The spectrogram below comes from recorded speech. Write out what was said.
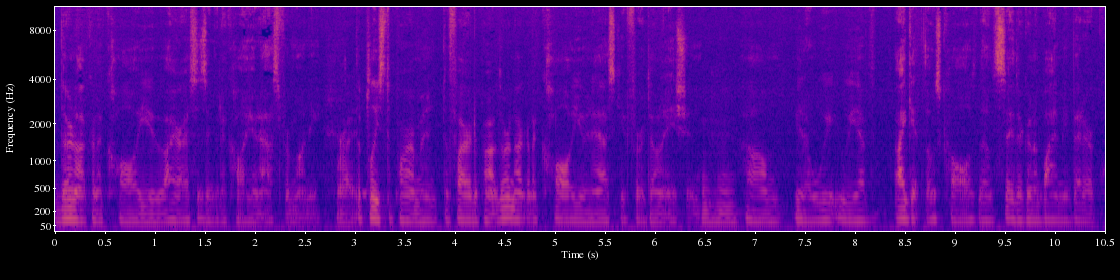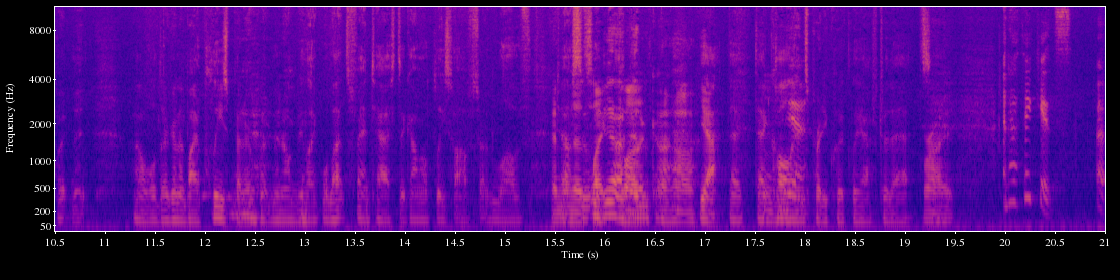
they're not going to call you. IRS isn't going to call you and ask for money. Right. The police department, the fire department, they're not going to call you and ask you for a donation. Mm-hmm. Um, you know, we, we have. I get those calls. They'll say they're going to buy me better equipment. Uh, well, they're going to buy police better equipment. I'll be like, well, that's fantastic. I'm a police officer. I'd love. And to then it's like yeah, plug, uh-huh. yeah, that, that call Yeah. ends pretty quickly after that. so. Right. And I think it's a,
